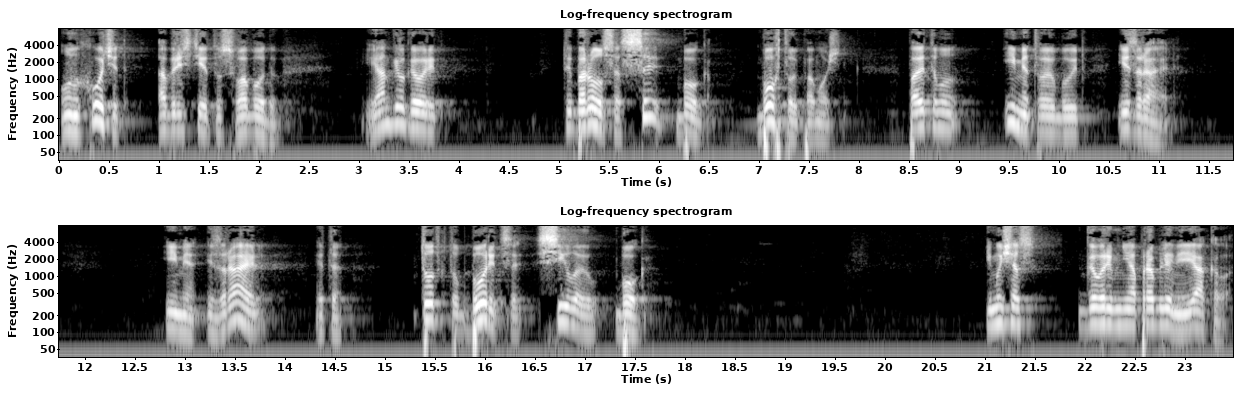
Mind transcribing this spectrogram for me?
Он хочет обрести эту свободу. И ангел говорит, ты боролся с Богом. Бог твой помощник. Поэтому имя твое будет Израиль. Имя Израиль – это тот, кто борется силою Бога. И мы сейчас говорим не о проблеме Якова,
